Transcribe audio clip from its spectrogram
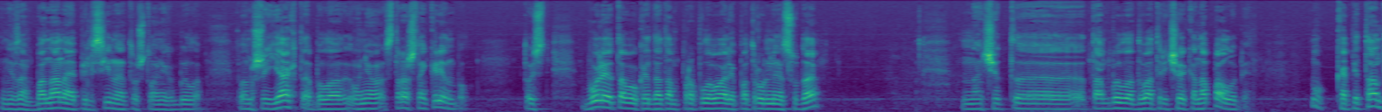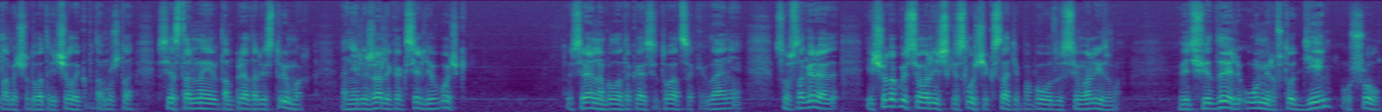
не знаю, бананы, апельсины, то, что у них было. Потому что яхта была, у нее страшный крен был. То есть, более того, когда там проплывали патрульные суда, значит, э, там было 2-3 человека на палубе. Ну, капитан, там еще 2-3 человека, потому что все остальные там прятались в трюмах. Они лежали как сельди в бочке. То есть реально была такая ситуация, когда они... Собственно говоря, еще такой символический случай, кстати, по поводу символизма. Ведь Фидель умер в тот день, ушел,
